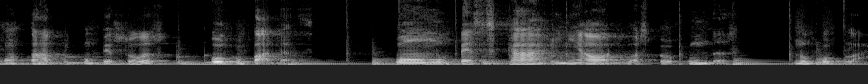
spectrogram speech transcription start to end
contato com pessoas ocupadas, como pescar em águas profundas no popular.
